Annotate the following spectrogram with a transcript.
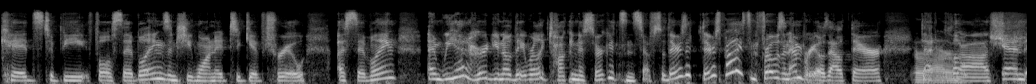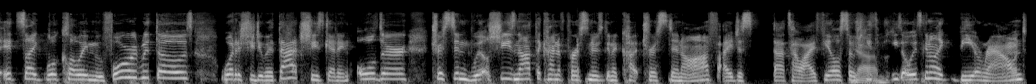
kids to be full siblings, and she wanted to give True a sibling. And we had heard, you know, they were like talking to surrogates and stuff. So there's a, there's probably some frozen embryos out there. There that are. Khloe- Gosh. and it's like, will Khloe move forward with those? What does she do with that? She's getting older. Tristan will. She's not the kind of person who's going to cut Tristan off. I just that's how I feel. So Yeah. he's he's always going to like be around.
